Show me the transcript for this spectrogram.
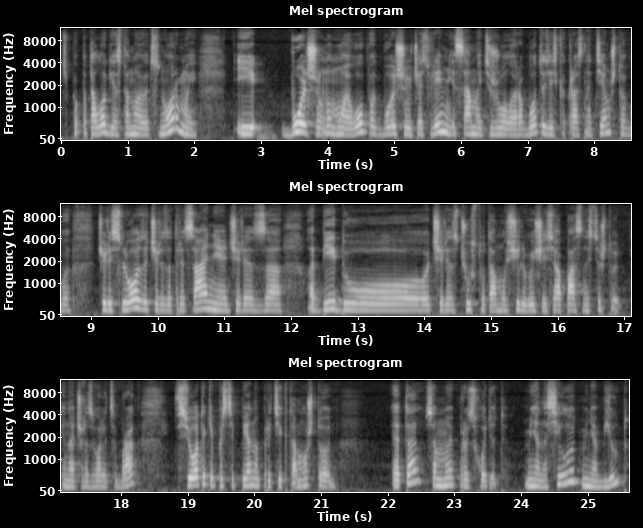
Типа патология становится нормой, и больше, ну, мой опыт, большую часть времени, самая тяжелая работа здесь как раз над тем, чтобы через слезы, через отрицание, через э, обиду, через чувство там усиливающейся опасности, что иначе развалится брак, все-таки постепенно прийти к тому, что это со мной происходит. Меня насилуют, меня бьют,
